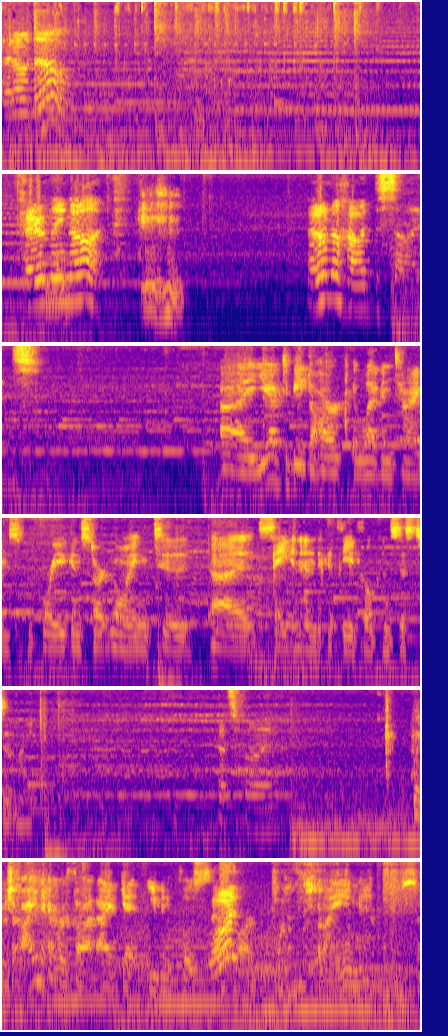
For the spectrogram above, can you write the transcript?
I don't know. Apparently not. I don't know how it decides. Uh, you have to beat the heart 11 times before you can start going to uh, Satan and the cathedral consistently. That's fine. Which I never thought I'd get even close to that What? part. But I am now, so.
